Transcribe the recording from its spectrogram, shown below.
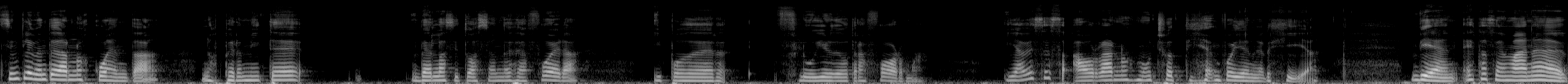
simplemente darnos cuenta nos permite ver la situación desde afuera y poder fluir de otra forma. Y a veces ahorrarnos mucho tiempo y energía. Bien, esta semana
